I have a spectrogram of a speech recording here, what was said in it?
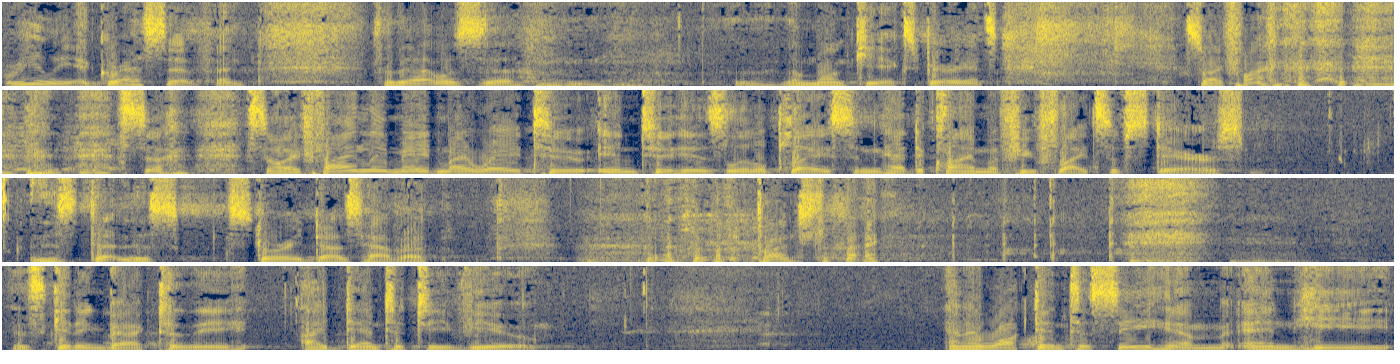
really aggressive. And so that was the, the monkey experience. So I, so, so I finally made my way to into his little place and had to climb a few flights of stairs. This this story does have a, a punchline. It's getting back to the identity view. And I walked in to see him, and he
